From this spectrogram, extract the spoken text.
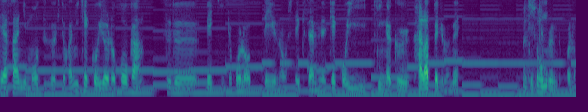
屋さんに持ってた時とかに結構いろいろ交換するべきところっていうのを指摘されて、結構いい金額払ったけどね、うん。結局のところ。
